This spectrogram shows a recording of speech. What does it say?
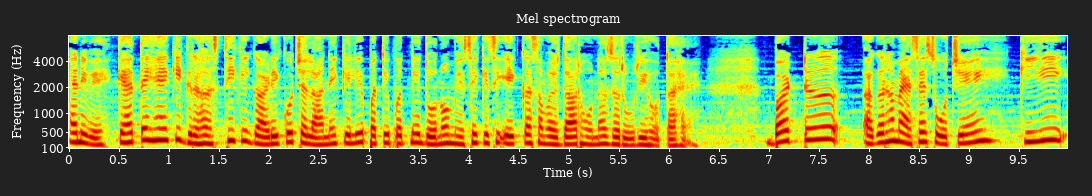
एनीवे anyway, कहते हैं कि गृहस्थी की गाड़ी को चलाने के लिए पति पत्नी दोनों में से किसी एक का समझदार होना ज़रूरी होता है। बट अगर हम ऐसे सोचें कि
